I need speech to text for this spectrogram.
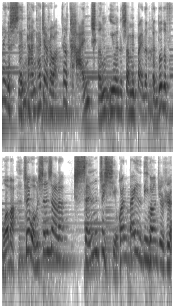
那个神坛，它叫什么？叫坛城，因为那上面拜了很多的佛嘛。所以我们身上呢，神最喜欢待的地方就是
